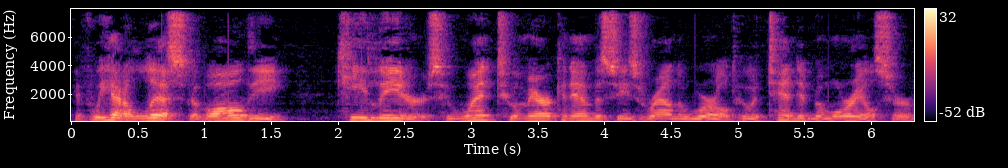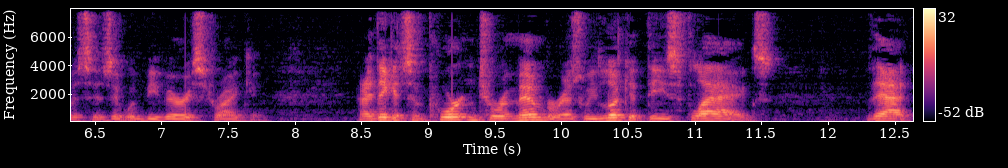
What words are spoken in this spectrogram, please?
If we had a list of all the key leaders who went to American embassies around the world, who attended memorial services, it would be very striking. And I think it's important to remember as we look at these flags that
